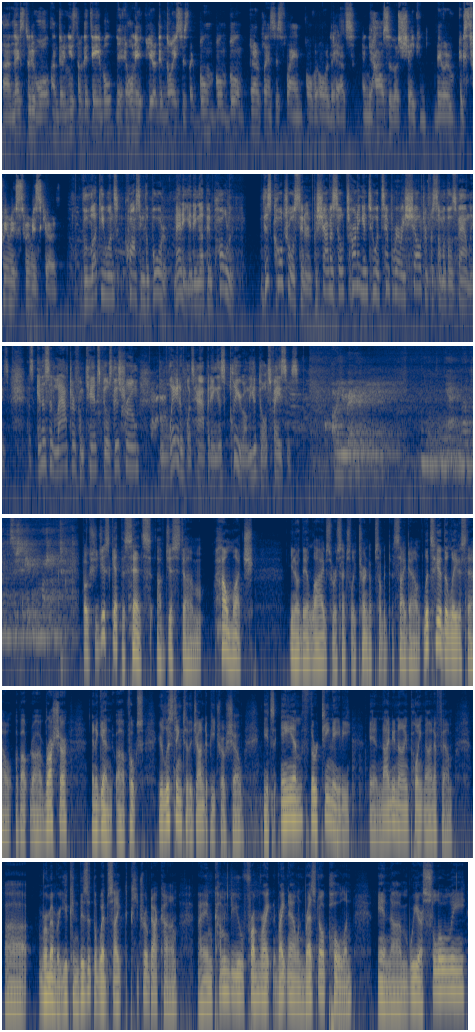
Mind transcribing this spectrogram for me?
uh, next to the wall, underneath of the table. They only hear the noises like boom, boom, boom. Airplanes just flying over over their heads, and the houses was shaking. They were extremely, extremely scared. The lucky ones crossing the border, many ending up in Poland. This cultural center in Przemyśl turning into a temporary shelter for some of those families. As innocent laughter from kids fills this room, the weight of what's happening is clear on the adults' faces. Are you ready? Nie, no to coś takiego nie można być. Folks, you just get the sense of just um, how much, you know, their lives were essentially turned upside down. Let's hear the latest now about uh, Russia. And again, uh, folks, you're listening to the John DePetro Show. It's AM 1380 and 99.9 FM. Uh, remember, you can visit the website, depetro.com. I am coming to you from right right now in Resno, Poland, and um, we are slowly.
